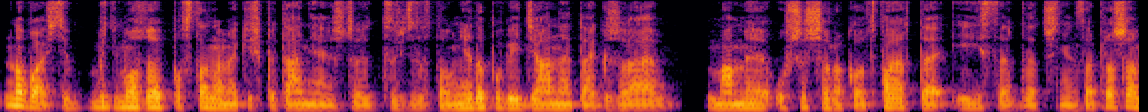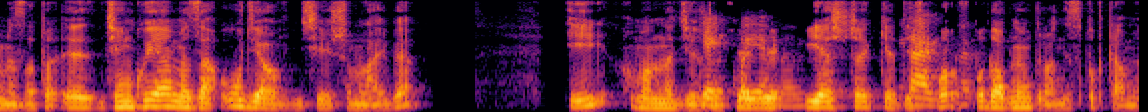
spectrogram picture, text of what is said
no właśnie, być może powstaną jakieś pytania, jeszcze coś zostało niedopowiedziane, także mamy uszy szeroko otwarte i serdecznie zapraszamy. Zapra- e, dziękujemy za udział w dzisiejszym live i mam nadzieję, że się je- Dziękujemy. jeszcze kiedyś Tak. po, w podobnym gronie spotkamy.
